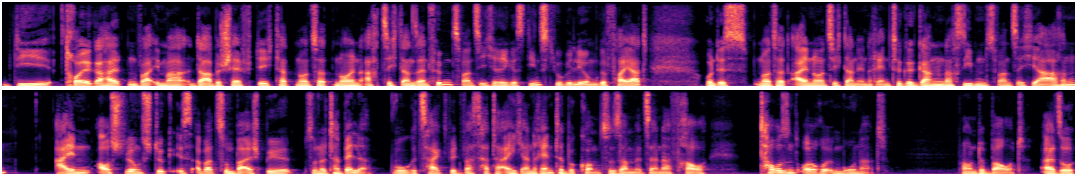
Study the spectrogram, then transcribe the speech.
die Treue gehalten, war immer da beschäftigt, hat 1989 dann sein 25-jähriges Dienstjubiläum gefeiert und ist 1991 dann in Rente gegangen nach 27 Jahren. Ein Ausstellungsstück ist aber zum Beispiel so eine Tabelle, wo gezeigt wird, was hat er eigentlich an Rente bekommen zusammen mit seiner Frau. 1000 Euro im Monat. Roundabout. Also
